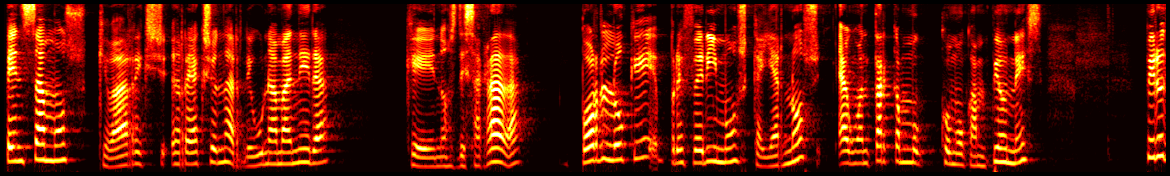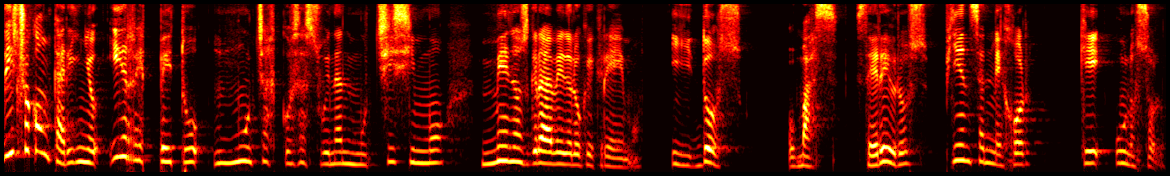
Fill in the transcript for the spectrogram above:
pensamos que va a reaccionar de una manera que nos desagrada, por lo que preferimos callarnos aguantar como, como campeones. Pero dicho con cariño y respeto, muchas cosas suenan muchísimo menos grave de lo que creemos. Y dos o más cerebros piensan mejor que uno solo,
